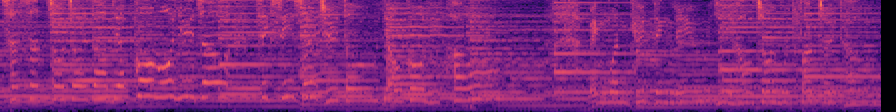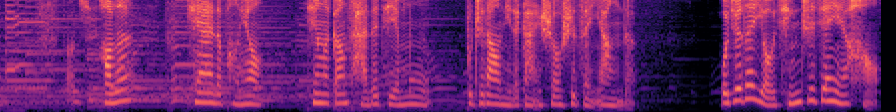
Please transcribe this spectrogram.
实实在在踏入过我宇宙，即使相处到有个裂口，命运决定了以后再没法聚头。好了，亲爱的朋友，听了刚才的节目，不知道你的感受是怎样的？我觉得友情之间也好，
